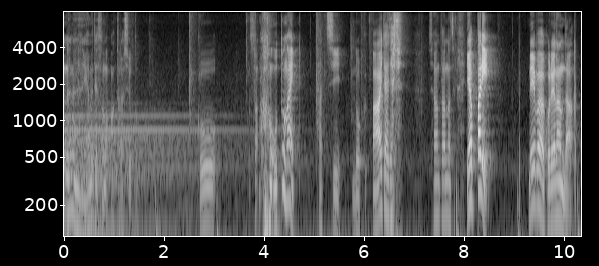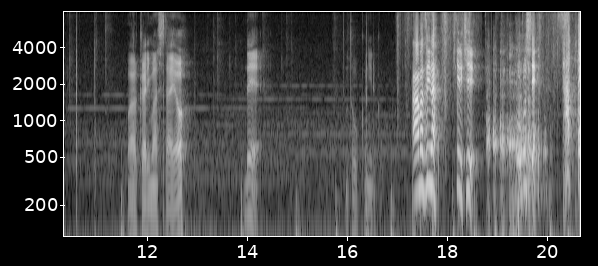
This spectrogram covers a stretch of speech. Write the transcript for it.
ねねねやめて、その新しい音。5、3、音ない。8、6、あ、いたいたいた。ちゃんと話す。やっぱりレバーはこれなんだ。わかりましたよ。で、遠くにいるか。あ、まずいな来てる来てる下ろして去って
